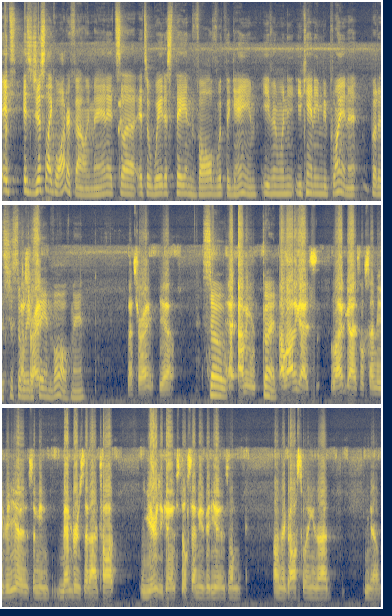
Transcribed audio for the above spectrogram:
It's it's just like waterfowling, man. It's uh it's a way to stay involved with the game, even when you, you can't even be playing it. But it's just a That's way to right. stay involved, man. That's right. Yeah. So I, I mean, go ahead. a lot of guys, a lot of guys will send me videos. I mean, members that I taught years ago still send me videos on on their golf swing, and I, you know,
